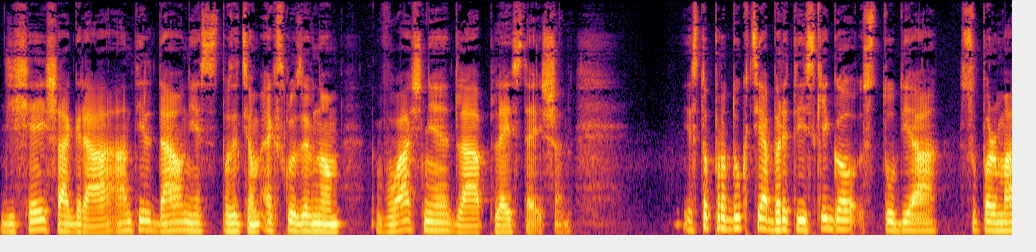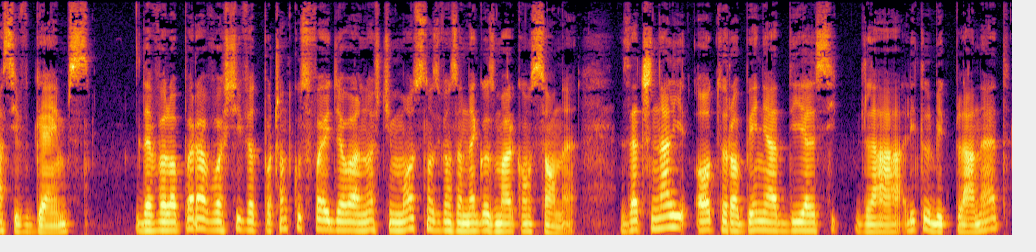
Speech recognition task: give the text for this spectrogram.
dzisiejsza gra Until Dawn jest pozycją ekskluzywną właśnie dla PlayStation. Jest to produkcja brytyjskiego studia Supermassive Games, dewelopera właściwie od początku swojej działalności mocno związanego z marką Sony. Zaczynali od robienia DLC dla Little Big Planet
